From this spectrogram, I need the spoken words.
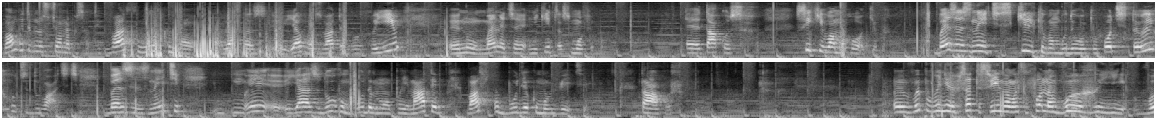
Вам потрібно що написати? Вас нікнейм. Як вас, як вас звати в грі? Е, Ну, в мене це Нікіта Смофіков. Е, також, скільки вам років? Без різниці, скільки вам буде років, хоч 3, хоч 20. Без різниці. Ми, я з другом будемо приймати вас у будь-якому віці. Також. Е, Ви повинні написати свій номер телефона в грі. В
